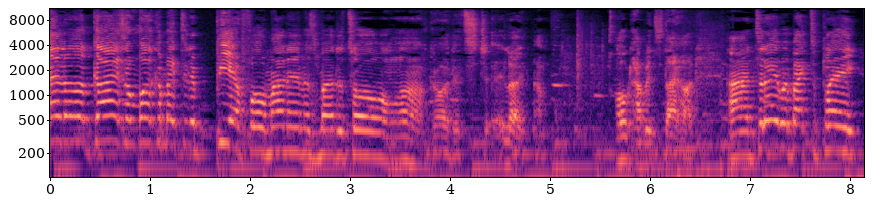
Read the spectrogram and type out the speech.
Hello guys and welcome back to the BFO. My name is Merdator. Oh god, it's look, um, old habits die hard. And today we're back to play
